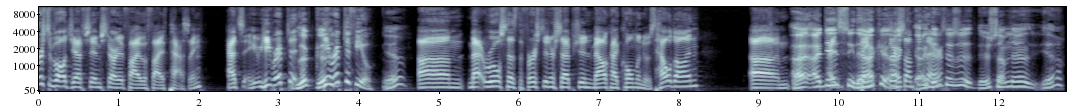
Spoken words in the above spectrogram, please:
First of all, Jeff Sims started 5 of 5 passing. Had, he ripped it. Looked good. He ripped a few. yeah Um, Matt Rhule says the first interception Malachi Coleman was held on. Um, I, I did I see that. I, could, there's something I there. think there's a, there's something. Yeah.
